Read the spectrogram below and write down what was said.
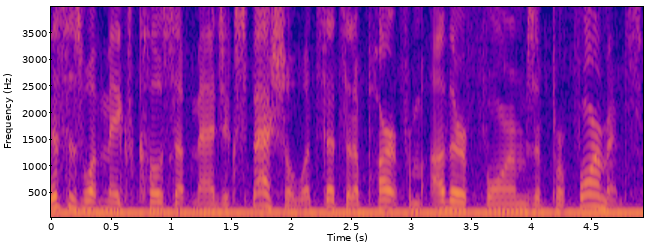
This is what makes close up magic special, what sets it apart from other forms of performance.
